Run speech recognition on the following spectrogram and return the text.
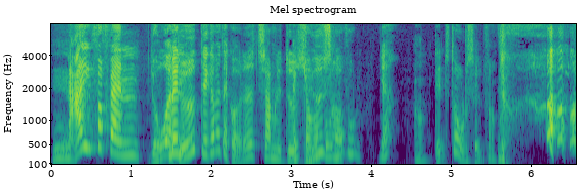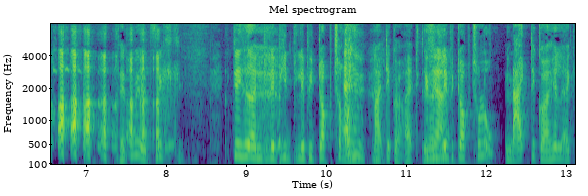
Nej, for fanden. Jo, er Men- døde, det kan man da godt at samle døde døde sommerfugle. sommerfugle? Ja. Den står du selv for. den vil jeg ikke. Det hedder en lepi, lepidopteron. Nej, det gør jeg ikke. Det hedder en Ja. lepidoptolog. Nej, det gør jeg heller ikke.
